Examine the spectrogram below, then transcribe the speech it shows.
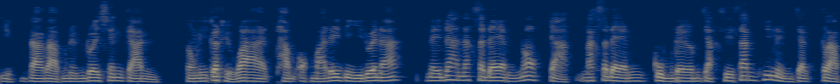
อีกระดับหนึ่งด้วยเช่นกัน ตรงนี้ก็ถือว่าทำออกมาได้ดีด้วยนะ ในด้านนักแสดงนอกจากนักแสดงกลุ่มเดิมจากซีซั่นที่ 1 จะกลับ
